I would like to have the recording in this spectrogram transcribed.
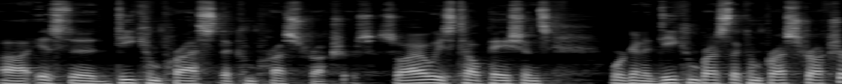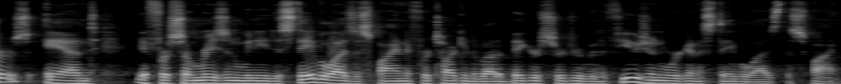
uh, is to decompress the compressed structures. So I always tell patients We're going to decompress the compressed structures. And if for some reason we need to stabilize the spine, if we're talking about a bigger surgery with a fusion, we're going to stabilize the spine.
